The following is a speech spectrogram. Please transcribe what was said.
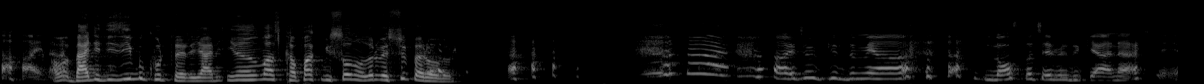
Aynen. Ama bence diziyi bu kurtarır. Yani inanılmaz kapak bir son olur ve süper olur. Ay çok güldüm ya. Lost'a çevirdik yani her şeyi.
